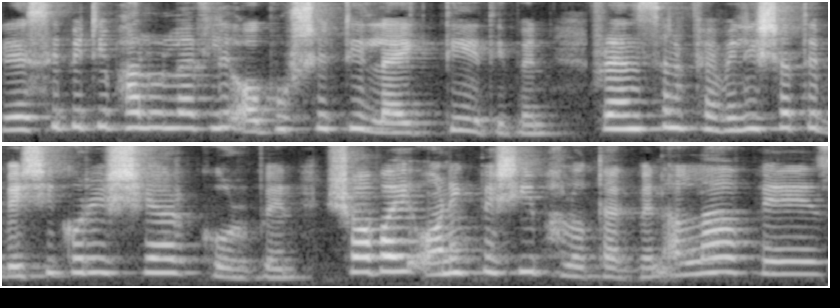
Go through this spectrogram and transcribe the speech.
রেসিপিটি ভালো লাগলে অবশ্যই একটি লাইক দিয়ে দিবেন। ফ্রেন্ডস অ্যান্ড ফ্যামিলির সাথে বেশি করে শেয়ার করবেন। সবাই অনেক বেশি ভালো থাকবেন। আল্লাহ হাফেজ।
